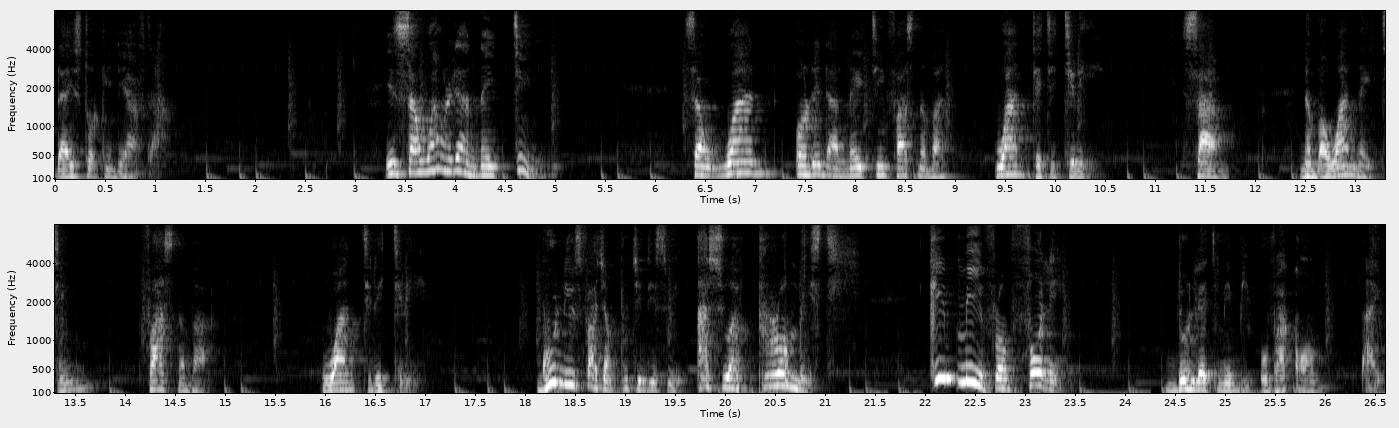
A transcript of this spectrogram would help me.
that is talking thereafter. In Psalm 119, Psalm 119, verse number 133. Psalm number 119, verse number 133. Good news version put it this way As you have promised, keep me from falling. Don't let me be overcome by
